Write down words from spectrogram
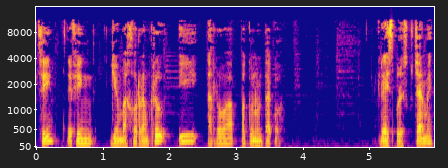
¿sí? Efin-ramcrew y arroba taco. Gracias por escucharme.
